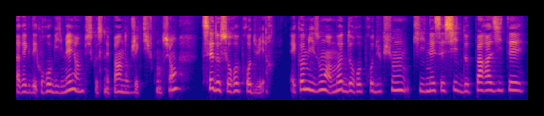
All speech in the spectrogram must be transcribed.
avec des gros guillemets, hein, puisque ce n'est pas un objectif conscient, c'est de se reproduire. Et comme ils ont un mode de reproduction qui nécessite de parasiter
